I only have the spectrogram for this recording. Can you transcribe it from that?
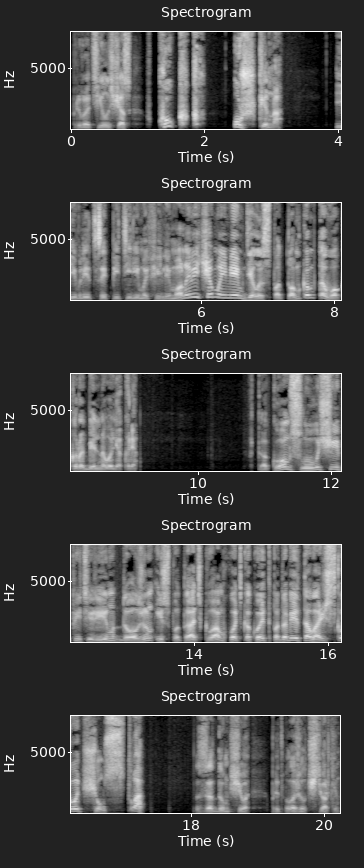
превратилась сейчас в Кук-Ушкина и в лице Петерима Филимоновича мы имеем дело с потомком того корабельного лекаря. В таком случае Петерим должен испытать к вам хоть какое-то подобие товарищеского чувства, — задумчиво предположил Четверкин.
